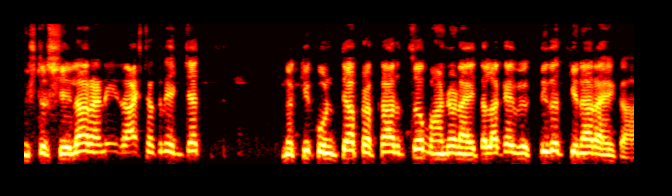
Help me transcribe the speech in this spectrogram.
मिस्टर शेलार आणि राज ठाकरे यांच्यात नक्की कोणत्या प्रकारचं भांडण आहे? त्याला काही व्यक्तिगत किनार आहे का?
